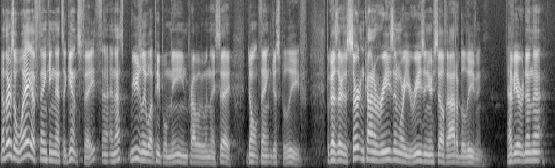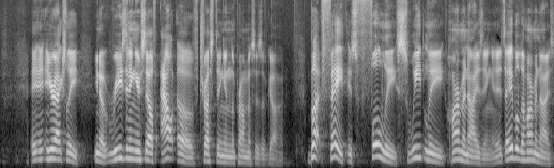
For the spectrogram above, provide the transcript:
Now, there's a way of thinking that's against faith, and that's usually what people mean probably when they say, don't think, just believe. Because there's a certain kind of reason where you reason yourself out of believing. Have you ever done that? You're actually, you know, reasoning yourself out of trusting in the promises of God. But faith is fully, sweetly harmonizing. It's able to harmonize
